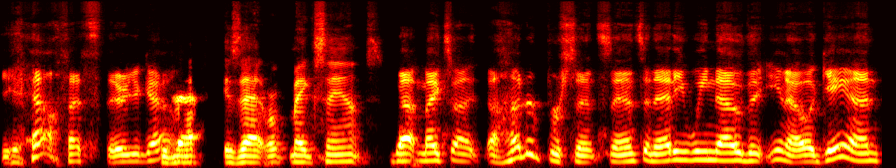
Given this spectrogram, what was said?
Yeah, that's there you go. Is that, is that what makes sense? That makes a a hundred percent sense. And Eddie, we know that you know again,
